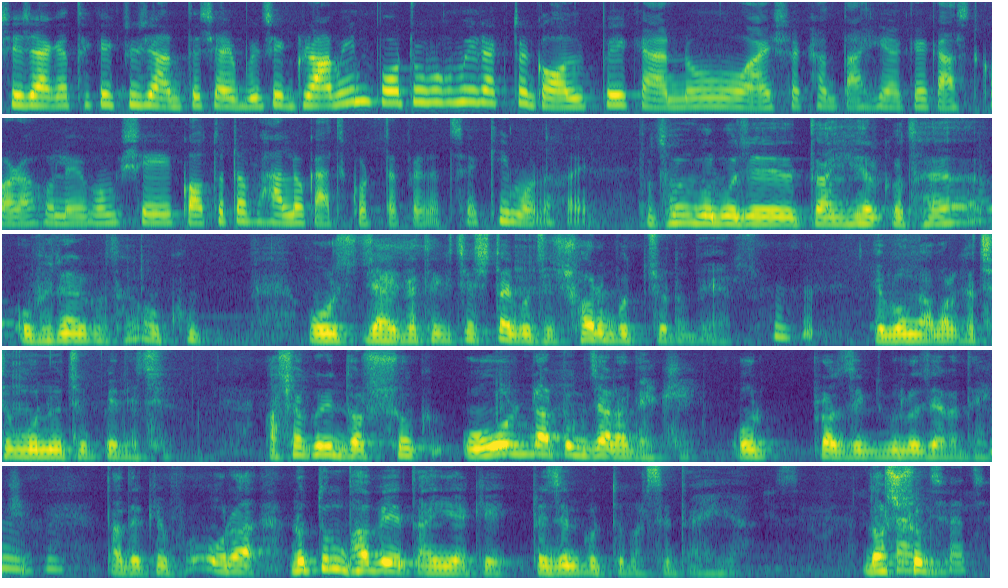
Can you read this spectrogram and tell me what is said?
সে জায়গা থেকে একটু জানতে চাইব যে গ্রামীণ পটভূমির একটা গল্পে কেন আয়শা খান তাহিয়াকে কাস্ট করা হলো এবং সে কতটা ভালো কাজ করতে পেরেছে? কি মনে হয়? প্রথমে বলব যে তাহিয়ার কথা অভিনয়ের কথা ও খুব ওর জায়গা থেকে চেষ্টা করছে সর্বোচ্চটা দেওয়ার এবং আমার কাছে মনে হচ্ছে পেরেছে। আশা করি দর্শক ওর নাটক যারা দেখে ওর প্রজেক্টগুলো যারা দেখে তাদেরকে ওরা নতুনভাবে তাহিয়াকে প্রেজেন্ট করতে পারছে তাহিয়া। দর্শক আচ্ছা, আচ্ছা।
